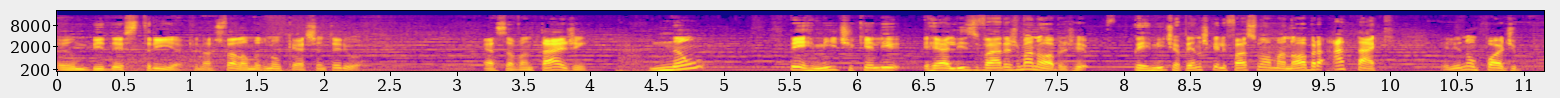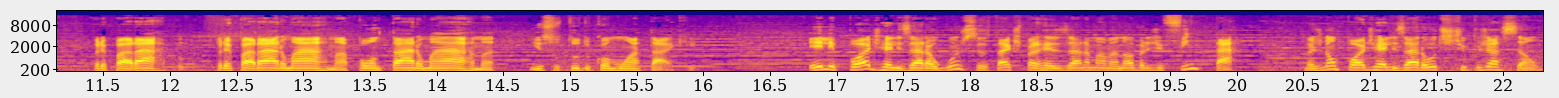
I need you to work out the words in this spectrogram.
ambidestria, que nós falamos no cast anterior. Essa vantagem não permite que ele realize várias manobras permite apenas que ele faça uma manobra ataque. Ele não pode preparar, preparar uma arma, apontar uma arma, isso tudo como um ataque. Ele pode realizar alguns dos ataques para realizar uma manobra de fintar, mas não pode realizar outros tipos de ação.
